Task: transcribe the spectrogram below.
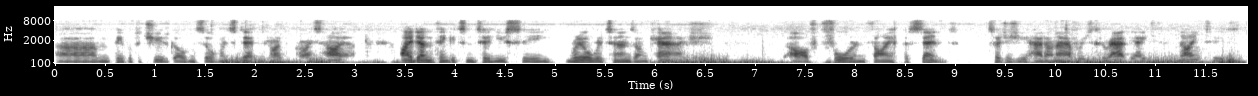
um, people to choose gold and silver instead and drive the price higher. I don't think it's until you see real returns on cash of four and five percent, such as you had on average throughout the 80s and 90s,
